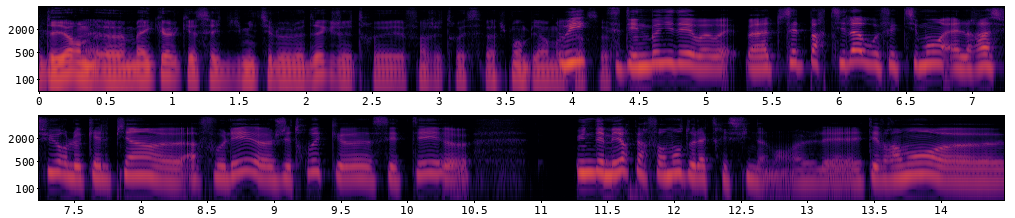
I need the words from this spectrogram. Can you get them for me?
D'ailleurs, euh, Michael qui essaye d'imiter le holodeck, j'ai trouvé, enfin, j'ai trouvé ça vachement bien. Moi, Oui, perso. c'était une bonne idée, ouais, ouais. Bah, toute cette partie-là où effectivement elle rassure le kelpien euh, affolé, j'ai trouvé que c'était une des meilleures performances de l'actrice finalement. Elle était vraiment euh,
